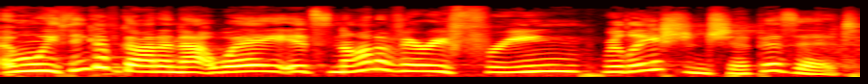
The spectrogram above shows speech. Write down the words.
And when we think of God in that way, it's not a very freeing relationship, is it?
